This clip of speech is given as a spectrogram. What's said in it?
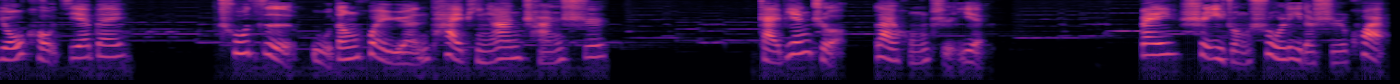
有口皆碑，出自五灯会元太平安禅师，改编者赖弘纸业。碑是一种竖立的石块。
